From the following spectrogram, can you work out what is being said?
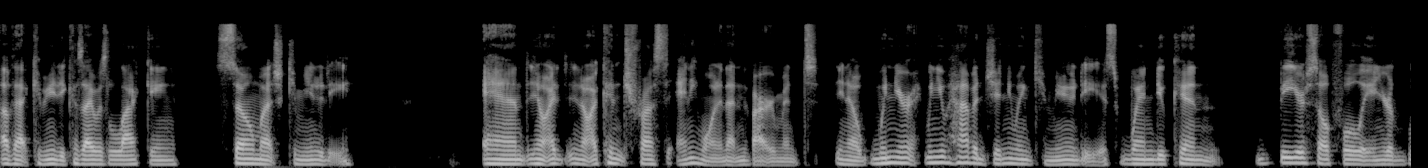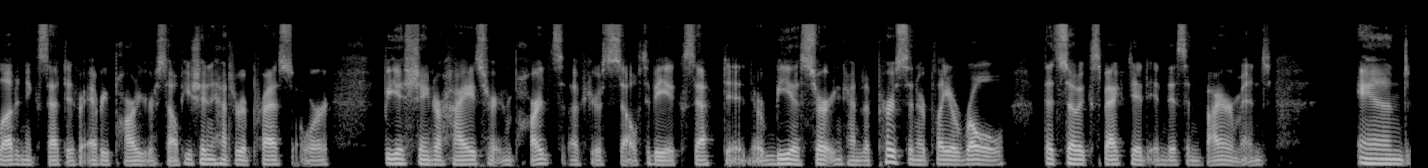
of that community because I was lacking so much community and you know i you know i couldn't trust anyone in that environment you know when you're when you have a genuine community it's when you can be yourself fully and you're loved and accepted for every part of yourself you shouldn't have to repress or be ashamed or hide certain parts of yourself to be accepted or be a certain kind of person or play a role that's so expected in this environment and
